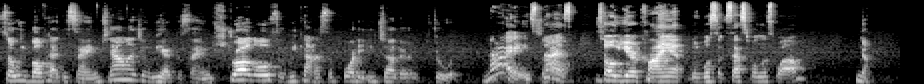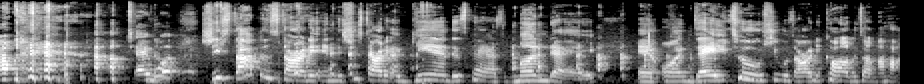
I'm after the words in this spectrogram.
So we both had the same challenge, and we had the same struggles, and we kind of supported each other through it. Nice. So- Nice. So your client was successful as well? No. Oh. okay. No. Well, She stopped and started, and then she started again this past Monday. And on day two, she was already calling and talking about how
